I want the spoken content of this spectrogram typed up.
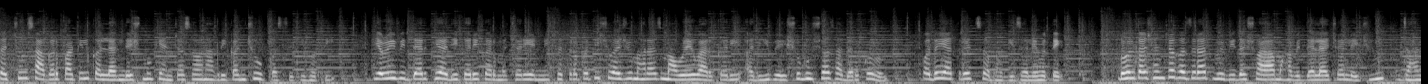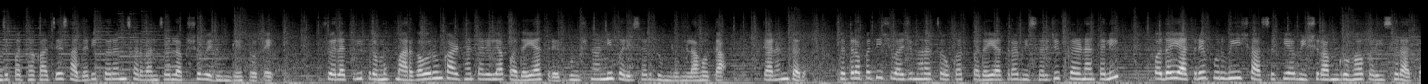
सचिव सागर पाटील कल्याण देशमुख यांच्यासह नागरिकांची उपस्थिती होती. यावेळी विद्यार्थी अधिकारी कर्मचारी यांनी छत्रपती शिवाजी महाराज मावळे वारकरी आदी वेशभूषा सादर करून पदयात्रेत सहभागी झाले होते. ढोलताशांच्या गजरात विविध शाळा महाविद्यालयाच्या लेझिम झांज पथकाचे सादरीकरण सर्वांचं लक्ष वेधून घेत होते. शहरातील प्रमुख मार्गावरून काढण्यात आलेल्या पदयात्रेत घोषणांनी परिसर दुमदुमला होता. त्यानंतर छत्रपती शिवाजी महाराज चौकात पदयात्रा विसर्जित करण्यात आली. पदयात्रेपूर्वी शासकीय विश्रामगृह परिसरात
